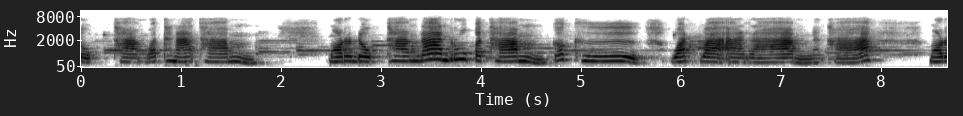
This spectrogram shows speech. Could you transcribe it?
ดกทางวัฒนธรรม มรดกทางด้านรูปธรรมก็คือ วัดวาอารามนะคะ มร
